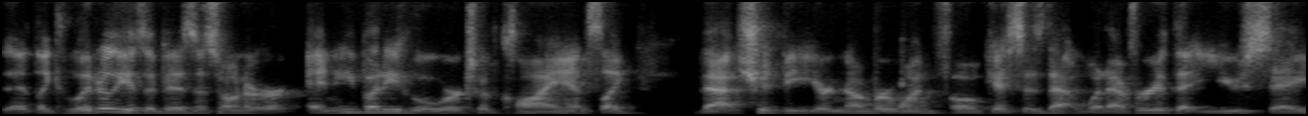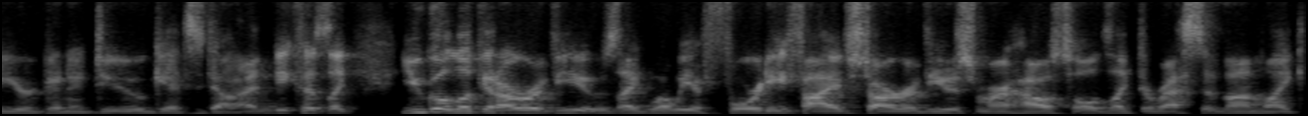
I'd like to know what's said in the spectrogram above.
like literally as a business owner or anybody who works with clients, like that should be your number one focus is that whatever that you say you're going to do gets done because like you go look at our reviews like well we have 45 star reviews from our households like the rest of them like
